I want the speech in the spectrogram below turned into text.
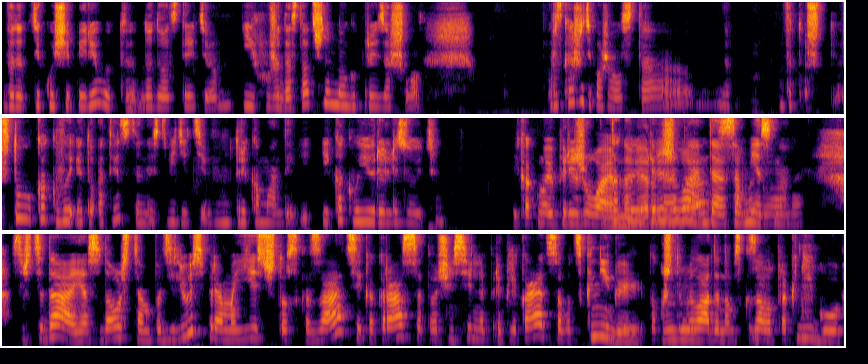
в этот текущий период до 23 их уже достаточно много произошло. Расскажите, пожалуйста, вот что, как вы эту ответственность видите внутри команды и, и как вы ее реализуете? И как мы ее переживаем, как наверное. Мы ее переживаем, да, да совместно. Главное. Слушайте, да, я с удовольствием поделюсь, прямо есть что сказать, и как раз это очень сильно перекликается вот с книгой. Только mm-hmm. что Милада нам сказала про книгу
